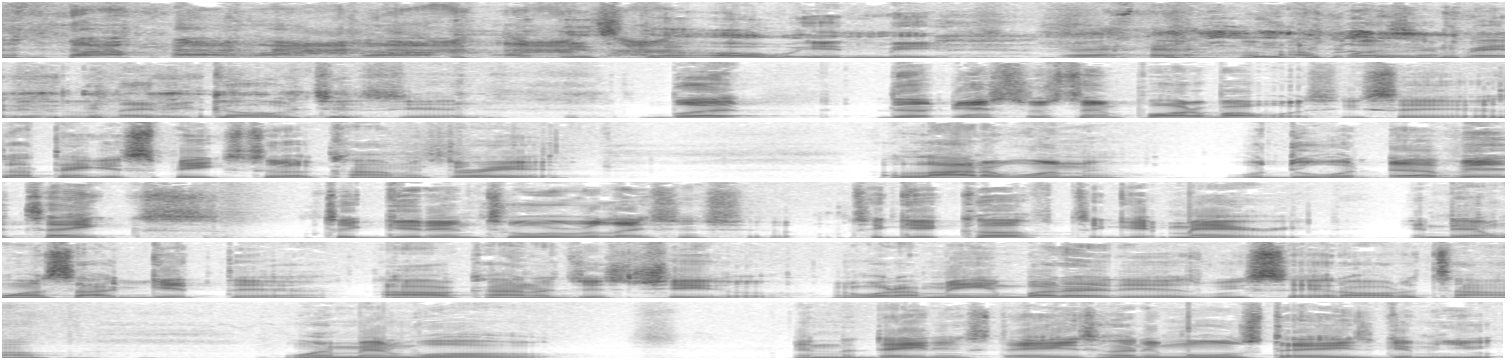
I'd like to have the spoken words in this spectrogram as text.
Oh my god! It's the hoe in me. I wasn't ready to let it go just yet. But the interesting part about what she said is I think it speaks to a common thread. A lot of women will do whatever it takes to get into a relationship, to get cuffed, to get married. And then once I get there, I'll kind of just chill. And what I mean by that is we say it all the time. Women will in the dating stage, honeymoon stage, giving you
